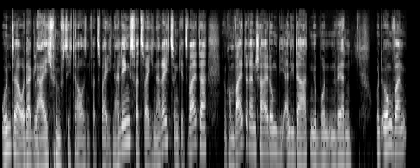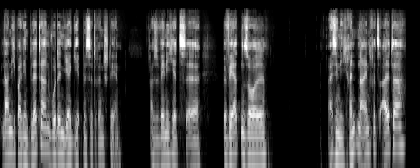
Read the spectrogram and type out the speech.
unter oder gleich 50.000. Verzweige ich nach links, verzweige ich nach rechts und geht's weiter. Dann kommen weitere Entscheidungen, die an die Daten gebunden werden. Und irgendwann lande ich bei den Blättern, wo denn die Ergebnisse drinstehen. Also wenn ich jetzt äh, bewerten soll, weiß ich nicht, Renteneintrittsalter,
